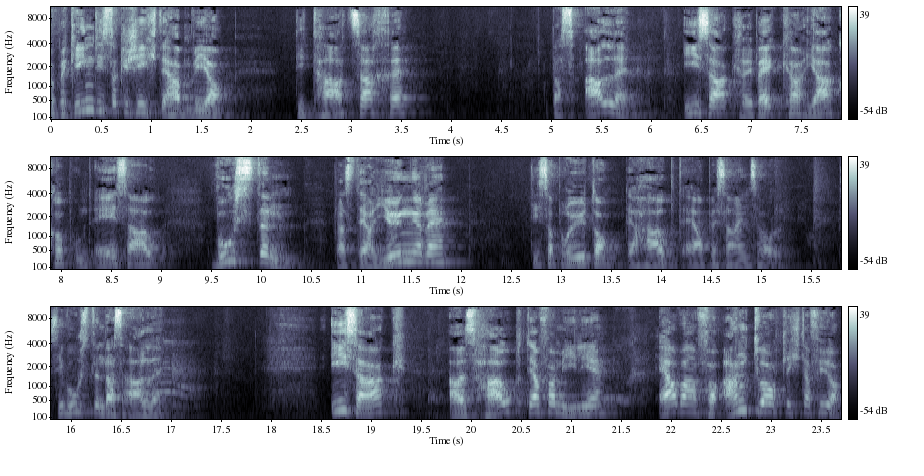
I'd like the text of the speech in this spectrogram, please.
Zu Beginn dieser Geschichte haben wir die Tatsache, dass alle Isaac, Rebekka, Jakob und Esau wussten, dass der jüngere dieser Brüder der Haupterbe sein soll. Sie wussten das alle. Isaac als Haupt der Familie, er war verantwortlich dafür,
